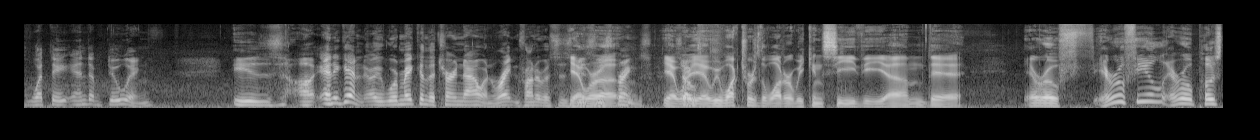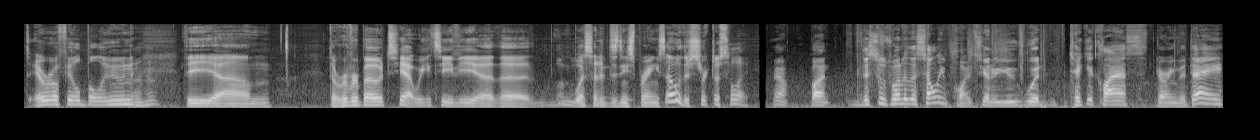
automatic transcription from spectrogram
what they end up doing is, uh, and again, uh, we're making the turn now, and right in front of us is Yeah, Disney uh, Springs. Yeah, So- we're, yeah, we walk towards the water. We can see the um, the aero Aerophile, aeropost, Aerophile balloon, Mm-hmm. the um, the riverboat. Yeah, we can see the uh, the west side of Disney Springs. Oh, there's Cirque du Soleil. Yeah, but this was one of the selling points. You know, you would take a class during the day,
